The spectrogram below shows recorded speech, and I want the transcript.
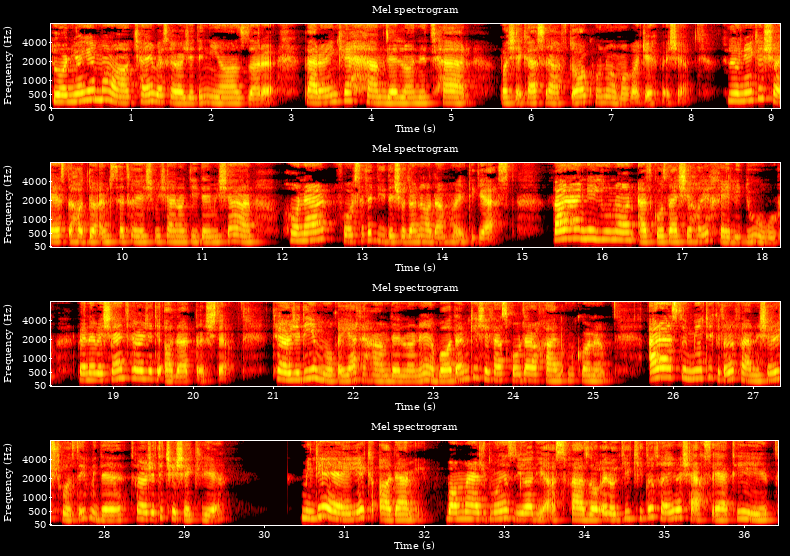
دنیای ما کمی به تراژدی نیاز داره برای اینکه همدلانه تر با شکست رفتار کنه و مواجه بشه. تو دنیایی که شایسته ها دائم ستایش میشن و دیده میشن هنر فرصت دیده شدن آدم های دیگه است. فرهنگ یونان از گذشته های خیلی دور به نوشتن تراژدی عادت داشته. تراژدی موقعیت همدلانه با آدمی که شکست خورده رو خلق می‌کنه. ارسطو میاد توی کتاب فنشرش توضیح میده تراژدی چه شکلیه. میگه یک آدمی با مجموعه زیادی از فضائل و یکی دو تایی و شخصیتی.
